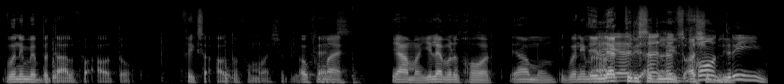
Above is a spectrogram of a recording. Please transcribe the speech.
ik wil niet meer betalen voor auto. Fix een auto voor me alsjeblieft. Ook voor Thanks. Ja, man, jullie hebben het gehoord. Ja, man. Ik wil niet meer... Elektrisch Eh, het eh, liefst, Gewoon alsjeblieft. drie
